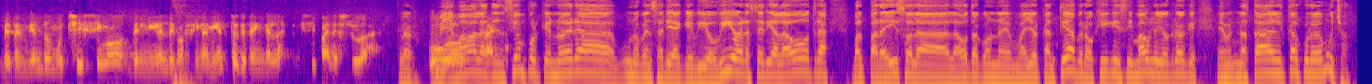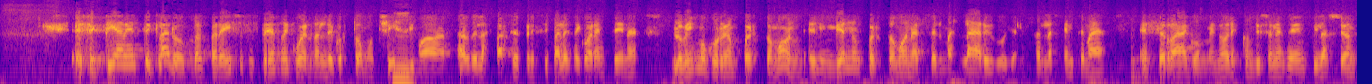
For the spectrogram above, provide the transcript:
dependiendo muchísimo del nivel de confinamiento que tengan las principales ciudades. Claro. Me llamaba la atención porque no era, uno pensaría que Bio Bio sería la otra, Valparaíso la, la otra con eh, mayor cantidad, pero Higgins y Maule yo creo que eh, no estaba en el cálculo de muchos. Efectivamente, claro, Valparaíso, si ustedes recuerdan, le costó muchísimo mm. avanzar de las fases principales de cuarentena. Lo mismo ocurrió en Puerto Montt. El invierno en Puerto Montt, al ser más largo y al estar la gente más encerrada con menores condiciones de ventilación,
